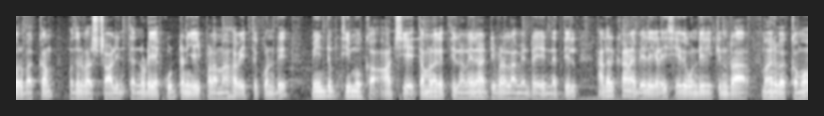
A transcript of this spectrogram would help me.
ஒரு பக்கம் முதல்வர் ஸ்டாலின் தன்னுடைய கூட்டணியை பலமாக வைத்துக்கொண்டு மீண்டும் திமுக ஆட்சியை தமிழகத்தில் நிலைநாட்டி விடலாம் என்ற எண்ணத்தில் அதற்கான வேலைகளை செய்து கொண்டிருக்கின்றார். மறுபக்கமோ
